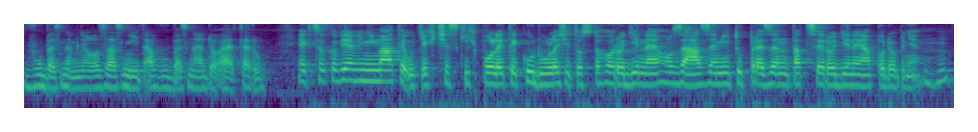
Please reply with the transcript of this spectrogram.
vůbec nemělo zaznít a vůbec ne do éteru. Jak celkově vnímáte u těch českých politiků důležitost toho rodinného zázemí, tu prezentaci rodiny a podobně? Mhm.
